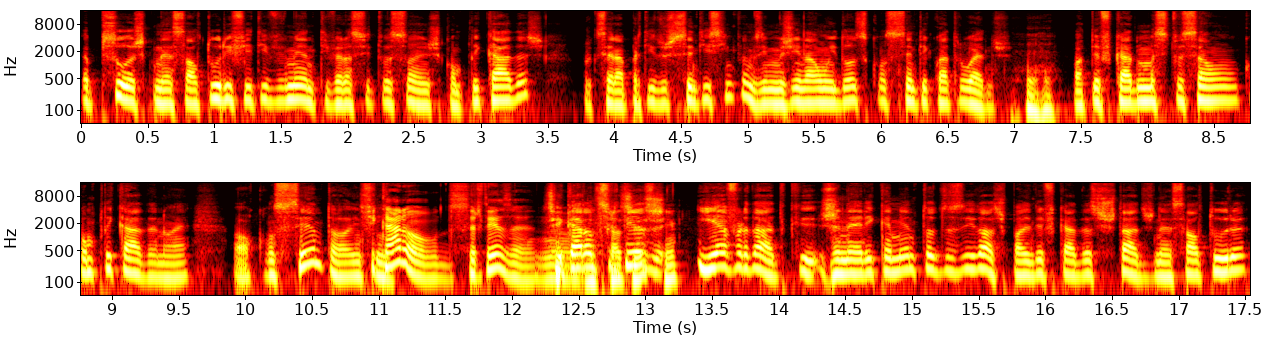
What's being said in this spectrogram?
a pessoas que nessa altura efetivamente tiveram situações complicadas, porque será a partir dos 65, vamos imaginar um idoso com 64 anos. Uhum. Pode ter ficado numa situação complicada, não é? Ou com 60, ou enfim. Ficaram, de certeza. Ficaram, de certeza. Sim. E é verdade que, genericamente, todos os idosos podem ter ficado assustados nessa altura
